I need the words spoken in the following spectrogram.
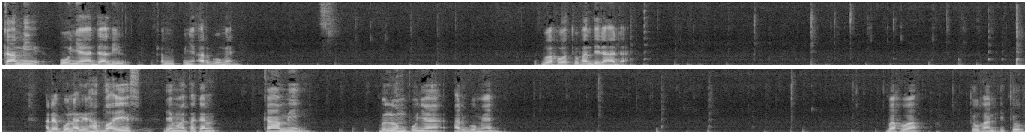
kami punya dalil, kami punya argumen bahwa Tuhan tidak ada. Adapun al-ihad dhaif dia mengatakan kami belum punya argumen bahwa Tuhan itu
